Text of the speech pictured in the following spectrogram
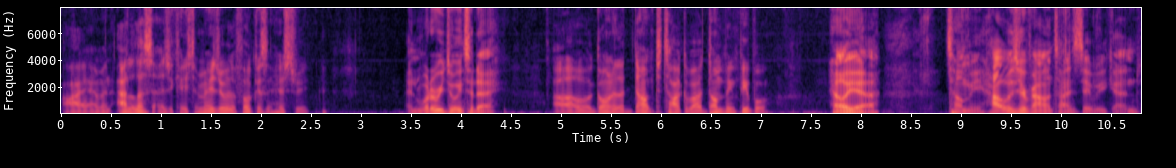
I am an adolescent education major with a focus in history. And what are we doing today? Uh, we're going to the dump to talk about dumping people. Hell yeah. Tell me, how was your Valentine's Day weekend?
